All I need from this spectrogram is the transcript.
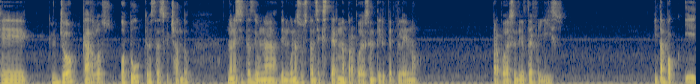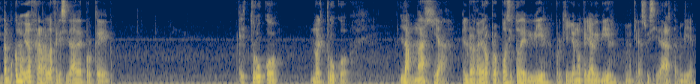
que yo, Carlos, o tú que me estás escuchando, no necesitas de una de ninguna sustancia externa para poder sentirte pleno, para poder sentirte feliz. Y tampoco y tampoco me voy a aferrar a la felicidad porque el truco, no el truco, la magia, el verdadero propósito de vivir, porque yo no quería vivir, me quería suicidar también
